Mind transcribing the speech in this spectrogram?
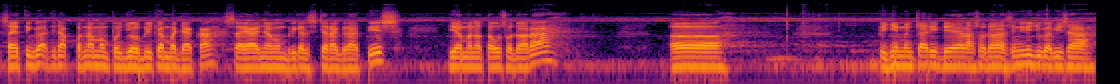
saya juga tidak pernah memperjualbelikan bajaka. Saya hanya memberikan secara gratis. Ya mana tahu saudara uh, ingin mencari daerah saudara sendiri juga bisa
